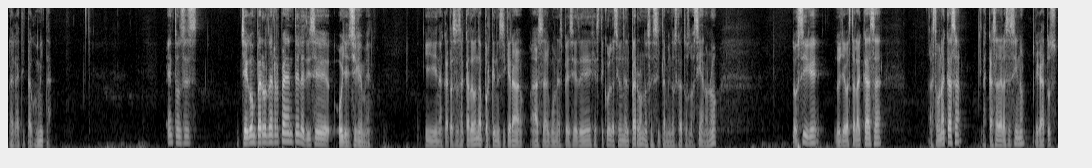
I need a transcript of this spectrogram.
la gatita gomita. Entonces, llega un perro de repente, les dice, oye, sígueme. Y Nakata se saca de onda porque ni siquiera hace alguna especie de gesticulación del perro. No sé si también los gatos lo hacían o no. Lo sigue, lo lleva hasta la casa, hasta una casa, la casa del asesino de gatos.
